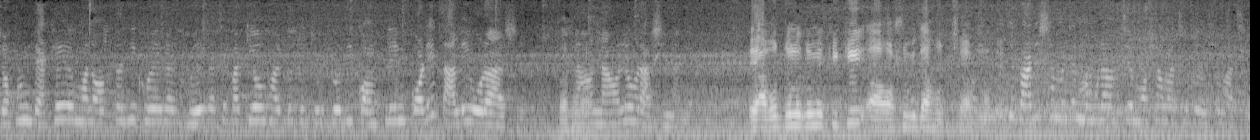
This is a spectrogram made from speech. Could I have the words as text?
যখন দেখে মানে অত্যাধিক হয়ে গেছে হয়ে গেছে বা কেউ হয়তো যদি- যদি কমপ্লেন করে তাহলে ওরা আসে? না না হলে ওরা আসে না। এই আবর্জনা জমে কি কি অসুবিধা হচ্ছে আপনাদের? যে বাড়ির সামনে যে নোংরা হচ্ছে মশা মাছি যে ওইসব আছে।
